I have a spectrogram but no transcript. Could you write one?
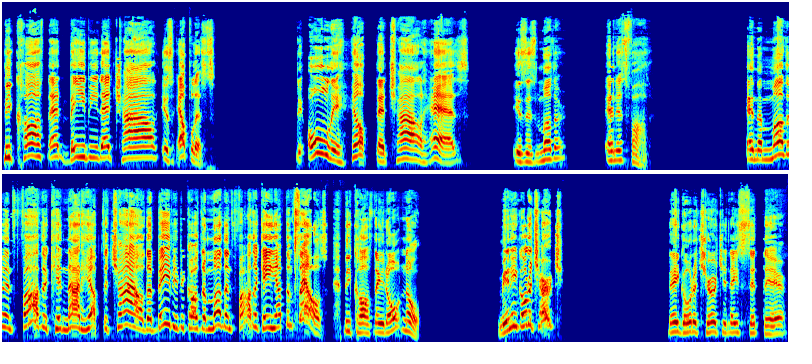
because that baby, that child is helpless. The only help that child has is his mother and his father. And the mother and father cannot help the child, the baby, because the mother and father can't help themselves because they don't know. Many go to church. They go to church and they sit there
